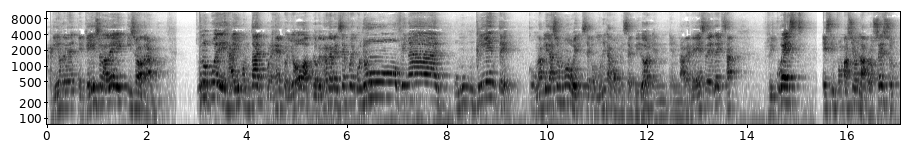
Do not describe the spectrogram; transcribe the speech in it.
aquí donde el que hizo la ley hizo la trampa. Tú no puedes ahí montar, por ejemplo, yo lo primero que pensé fue, no, final, un cliente con una aplicación móvil se comunica con mi servidor en, en la VPS de Texas, request esa información, la proceso.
